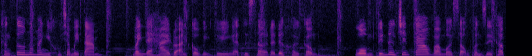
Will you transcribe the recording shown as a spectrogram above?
tháng 4 năm 2018, vành đai 2 đoạn cầu Vĩnh Tuy ngã tư Sở đã được khởi công gồm tuyến đường trên cao và mở rộng phần dưới thấp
